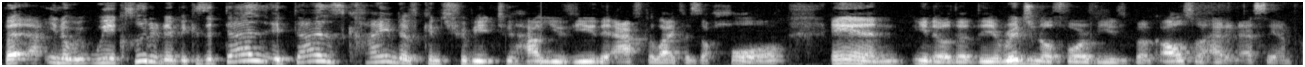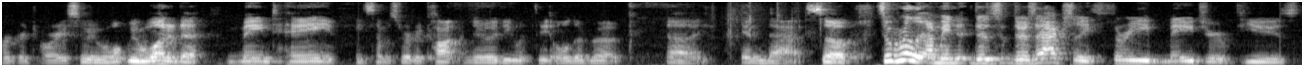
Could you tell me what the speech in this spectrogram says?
but you know, we included it because it does it does kind of contribute to how you view the afterlife as a whole. And you know, the the original Four Views book also had an essay on purgatory, so we we wanted to maintain some sort of continuity with the older book uh, in that. So so really, I mean, there's there's actually three major views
